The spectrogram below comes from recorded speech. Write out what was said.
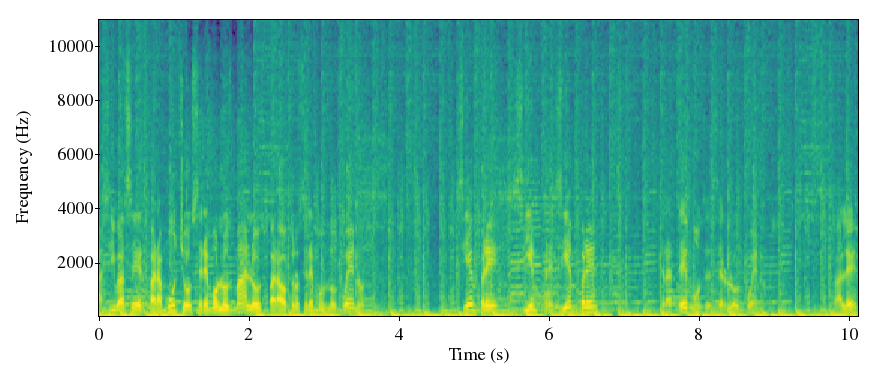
Así va a ser. Para muchos seremos los malos, para otros seremos los buenos. Siempre, siempre, siempre tratemos de ser los buenos. ¿Vale?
